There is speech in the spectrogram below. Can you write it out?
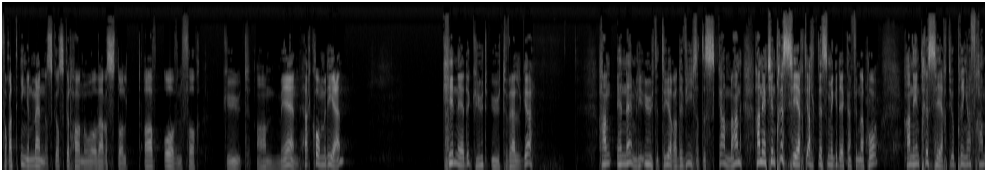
For at ingen mennesker skal ha noe å være stolt av ovenfor Gud. Amen. Her kommer det igjen. Hvem er det Gud utvelger? Han er nemlig ute til å gjøre det vise til skamme. Han, han, er ikke interessert i alt det som jeg det kan finne på. Han er interessert i å bringe fram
